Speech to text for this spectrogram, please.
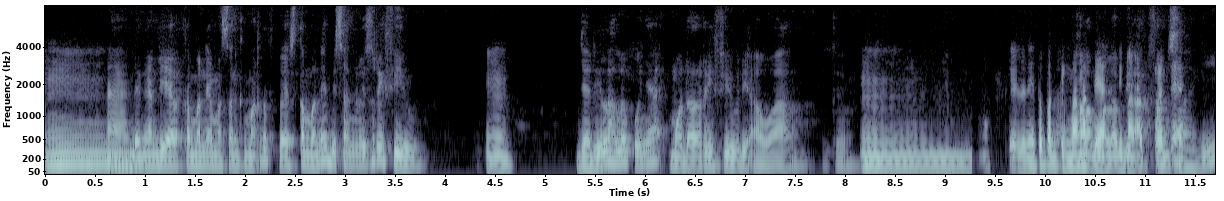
hmm. nah dengan dia temannya pesan ke marketplace temannya bisa nulis review hmm. jadilah lo punya modal review di awal gitu hmm. oke dan itu penting nah, banget kalau ya mau lebih advance ya? lagi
